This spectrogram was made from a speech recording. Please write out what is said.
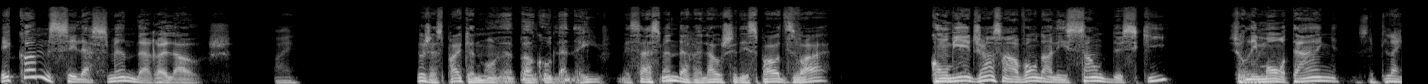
Et comme c'est la semaine de la relâche, là, j'espère que le monde n'a pas encore de la neige, mais c'est la semaine de la relâche, c'est des sports d'hiver. Combien de gens s'en vont dans les centres de ski, sur les montagnes? C'est plein.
